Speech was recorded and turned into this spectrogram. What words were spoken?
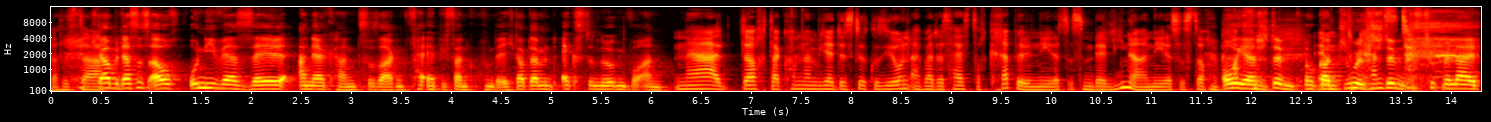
Das ist da. Ich glaube, das ist auch universell anerkannt zu sagen, Happy Pfannkuchen Day. Ich glaube, damit eckst du nirgendwo an. Na, doch, da kommen dann wieder Diskussionen, aber das heißt doch Kreppel. Nee, das ist ein Berliner. Nee, das ist doch ein Krapfen. Oh ja, stimmt. Oh Gott, ähm, Jules, stimmt. Tut mir leid.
